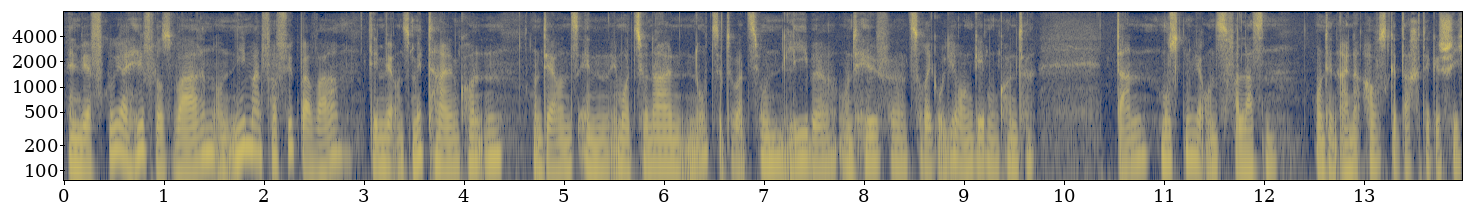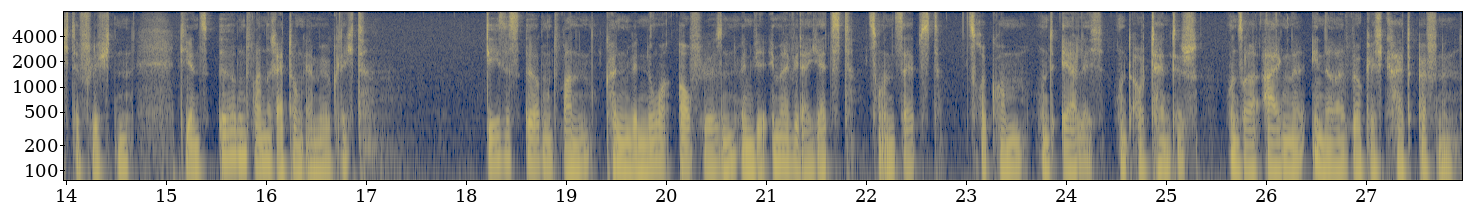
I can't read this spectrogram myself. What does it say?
Wenn wir früher hilflos waren und niemand verfügbar war, dem wir uns mitteilen konnten, und der uns in emotionalen Notsituationen Liebe und Hilfe zur Regulierung geben konnte, dann mussten wir uns verlassen und in eine ausgedachte Geschichte flüchten, die uns irgendwann Rettung ermöglicht. Dieses irgendwann können wir nur auflösen, wenn wir immer wieder jetzt zu uns selbst zurückkommen und ehrlich und authentisch unsere eigene innere Wirklichkeit öffnen.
